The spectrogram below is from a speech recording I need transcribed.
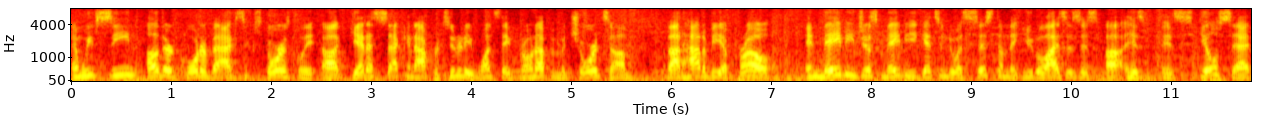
And we've seen other quarterbacks historically uh, get a second opportunity once they've grown up and matured some about how to be a pro, and maybe just maybe he gets into a system that utilizes his uh, his his skill set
